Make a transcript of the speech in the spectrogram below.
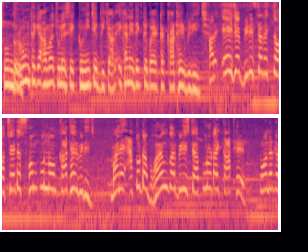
সুন্দর। রুম থেকে আমরা চলে এসে একটু নিচের দিকে আর এখানে দেখতে পাই একটা কাঠের ব্রিজ আর এই যে ব্রিজটা দেখতে পাচ্ছ এটা সম্পূর্ণ কাঠের ব্রিজ মানে এতটা ভয়ঙ্কর ব্রিজটা পুরোটাই কাঠের। তোমাদেরকে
